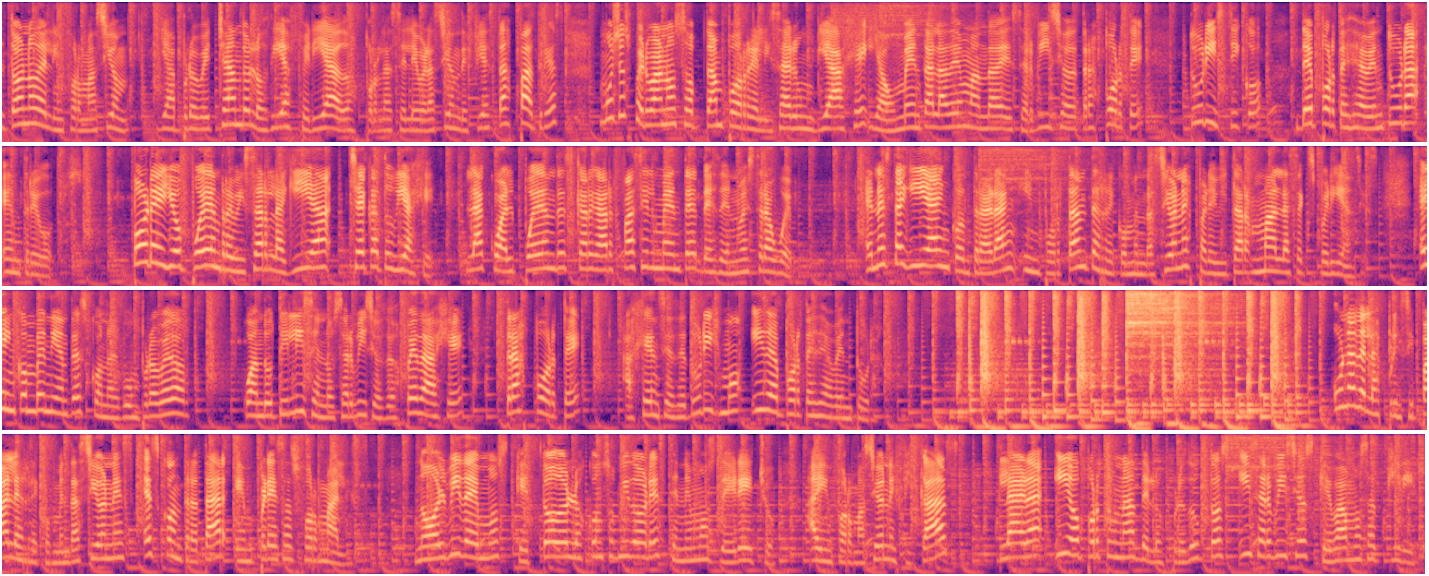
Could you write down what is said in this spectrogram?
el tono de la información y aprovechando los días feriados por la celebración de fiestas patrias, muchos peruanos optan por realizar un viaje y aumenta la demanda de servicio de transporte turístico, deportes de aventura, entre otros. Por ello pueden revisar la guía Checa tu viaje, la cual pueden descargar fácilmente desde nuestra web. En esta guía encontrarán importantes recomendaciones para evitar malas experiencias e inconvenientes con algún proveedor cuando utilicen los servicios de hospedaje, transporte, agencias de turismo y deportes de aventura. Una de las principales recomendaciones es contratar empresas formales. No olvidemos que todos los consumidores tenemos derecho a información eficaz, clara y oportuna de los productos y servicios que vamos a adquirir.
